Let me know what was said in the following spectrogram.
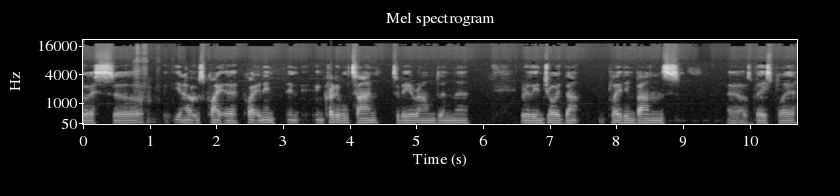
US, so you know it was quite a quite an in, in, incredible time to be around, and uh, really enjoyed that. Played in bands. Uh, I was a bass player.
